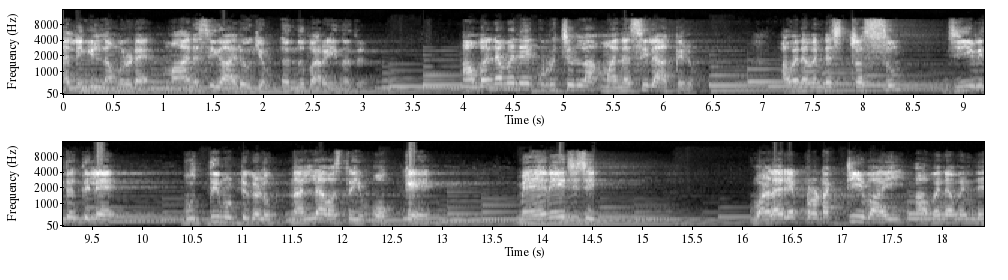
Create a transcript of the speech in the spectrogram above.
അല്ലെങ്കിൽ നമ്മളുടെ മാനസികാരോഗ്യം എന്ന് പറയുന്നത് അവനവനെ കുറിച്ചുള്ള മനസ്സിലാക്കലും അവനവന്റെ സ്ട്രെസ്സും ജീവിതത്തിലെ ബുദ്ധിമുട്ടുകളും നല്ല അവസ്ഥയും ഒക്കെ മാനേജ് ചെയ്യും വളരെ പ്രൊഡക്റ്റീവായി അവനവന്റെ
